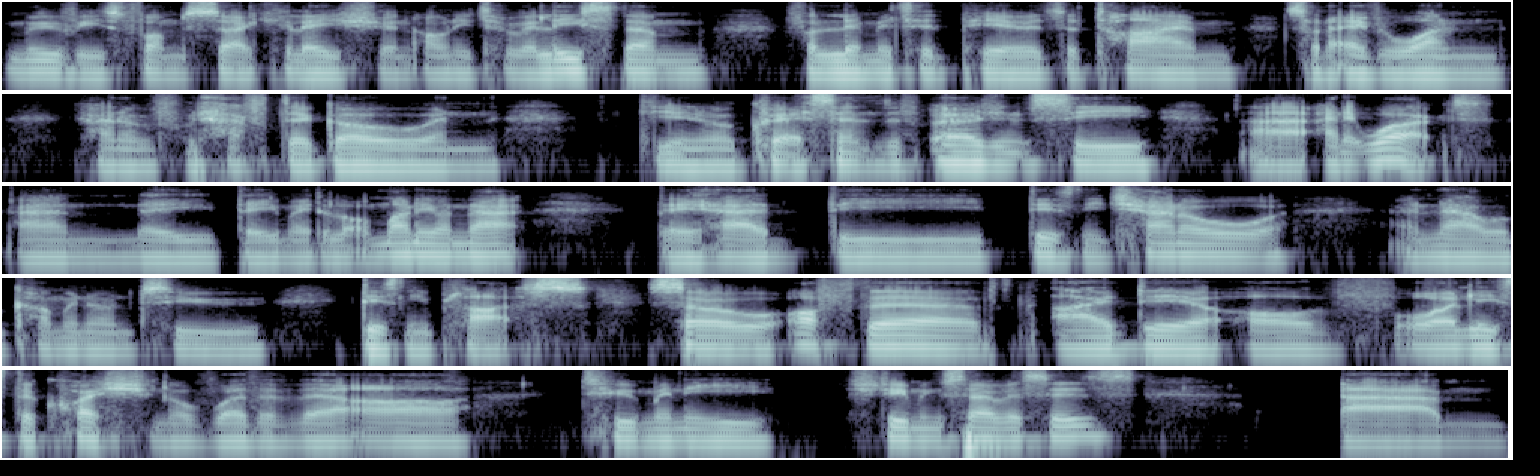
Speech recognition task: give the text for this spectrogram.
movies from circulation only to release them for limited periods of time so that everyone kind of would have to go and you know create a sense of urgency uh, and it worked and they they made a lot of money on that they had the disney channel and now we're coming on to disney plus. So off the idea of or at least the question of whether there are too many streaming services um,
